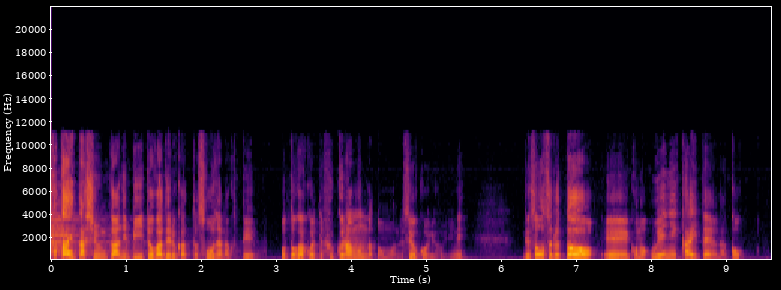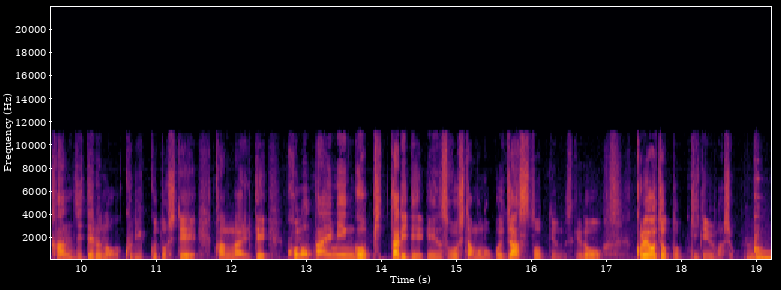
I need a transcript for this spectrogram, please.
叩いた瞬間にビートが出るかってそうじゃなくて音がこうやって膨らむんだと思うんですよこういうふうにね。でそうすると、えー、この上に書いたようなこう感じてるのをクリックとして考えてこのタイミングをぴったりで演奏したものをこれジャストっていうんですけどこれをちょっと聞いてみましょう。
